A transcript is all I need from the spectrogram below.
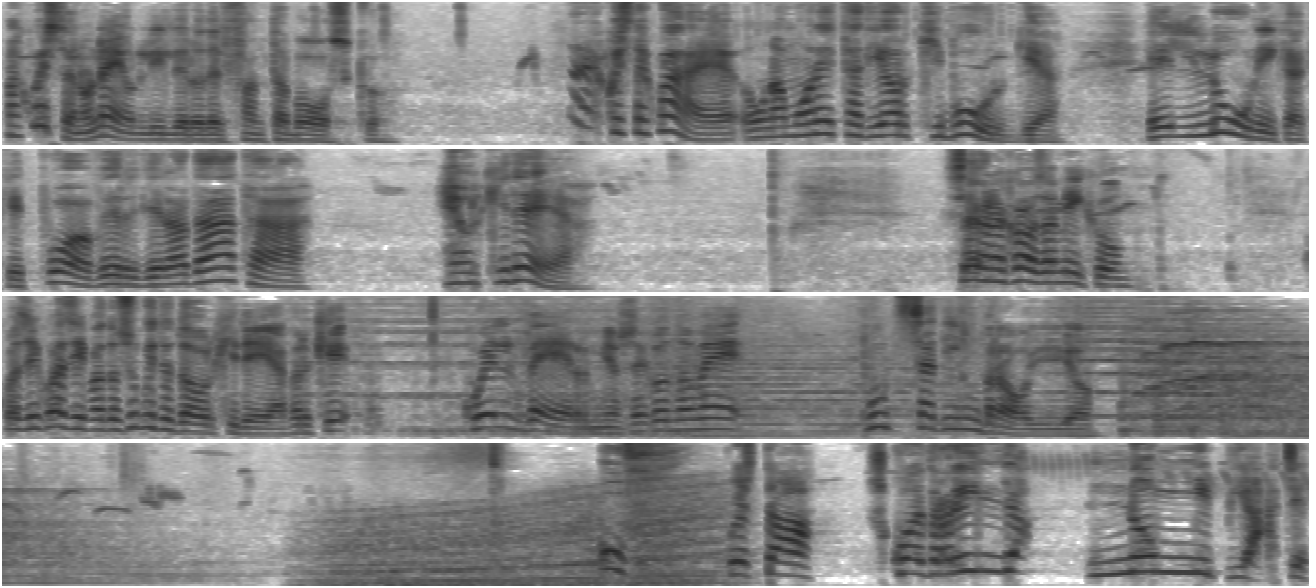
Ma questo non è un lillero del fantabosco. Eh, questa qua è una moneta di Orchiburghia. e l'unica che può avergliela data è Orchidea. Sai una cosa, amico? Quasi quasi vado subito da Orchidea perché quel vermio, secondo me, puzza d'imbroglio. Uff, questa squadriglia non mi piace.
